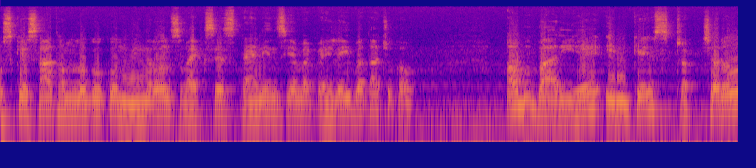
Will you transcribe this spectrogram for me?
उसके साथ हम लोगों को मिनरल्स, वैक्सेस, टैनिन्स, ये मैं पहले ही बता चुका हूँ। अब बारी है इनके स्ट्रक्चरल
